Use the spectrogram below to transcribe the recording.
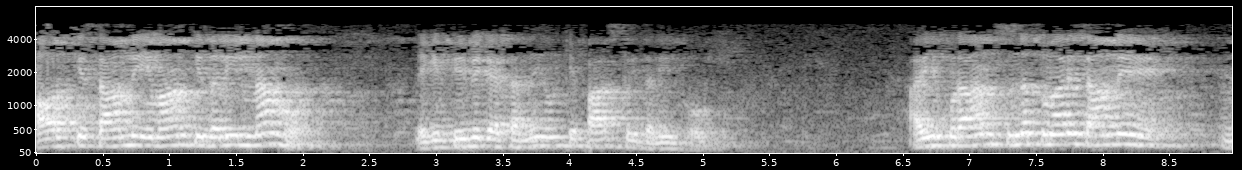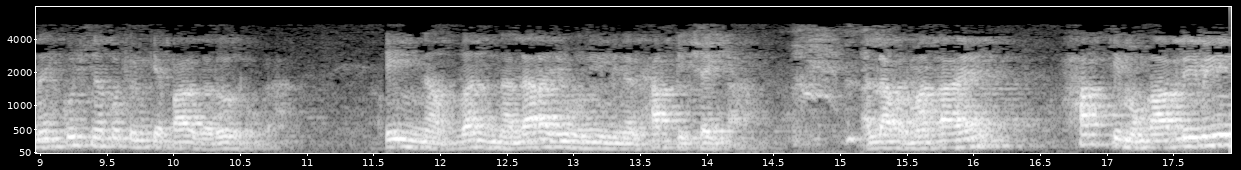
اور اس کے سامنے امام کی دلیل نہ ہو، لیکن پھر بھی کہتا نہیں، ان کے پاس کوئی دلیل ہوگی۔ اب یہ قرآن، سنت تمہارے سامنے ہے، نہیں، کچھ نہ کچھ ان کے پاس ضرور ہوگا ان لا یغنی من الحق شیئا اللہ فرماتا ہے، حق کے مقابلے میں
